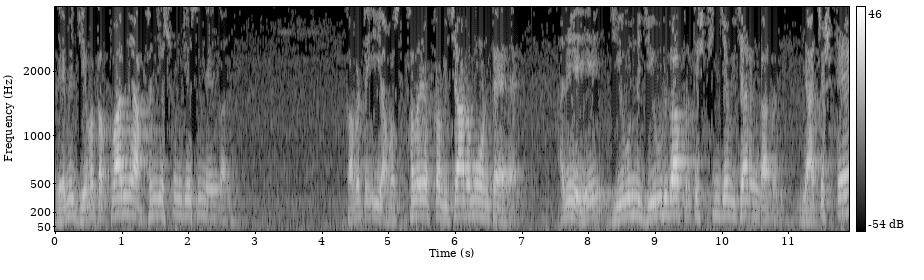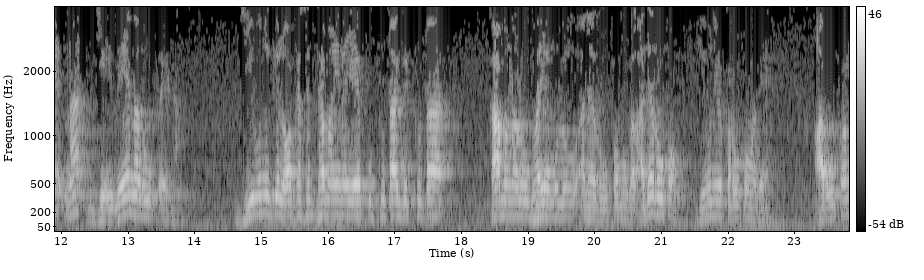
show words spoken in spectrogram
అదేమీ జీవతత్వాన్ని అర్థం చేసుకుని చేసింది ఏం కాదు. కాబట్టి ఈ అవస్థల యొక్క విచారము అంటే అది జీవుణ్ణి జీవుడిగా ప్రతిష్ఠించే విచారం కాదు అది. నా జైవేన రూపేణ. జీవునికి లోకసిద్ధమైన ఏ పుట్టుట గిట్టుట కామనలు భయములు అనే రూపము అదే రూపం జీవుని యొక్క రూపం అదే. ఆ రూపం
